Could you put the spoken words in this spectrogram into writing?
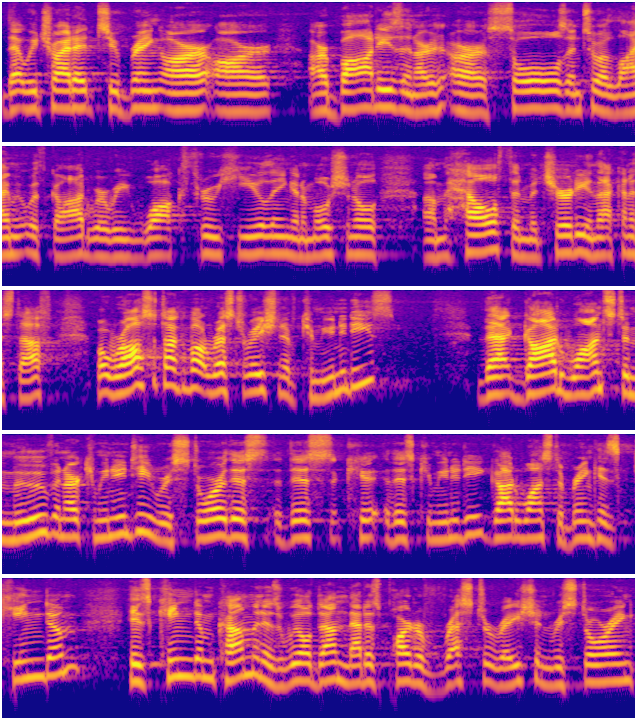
that we try to, to bring our, our, our bodies and our, our souls into alignment with God, where we walk through healing and emotional um, health and maturity and that kind of stuff. But we're also talking about restoration of communities that God wants to move in our community, restore this, this, this community. God wants to bring his kingdom, his kingdom come and his will done. That is part of restoration, restoring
